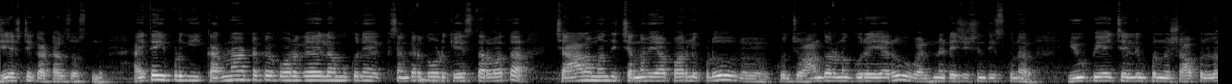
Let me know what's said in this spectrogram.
జిఎస్టీ కట్టాల్సి వస్తుంది. అయితే ఇప్పుడు ఈ కర్ణాటక కూరగాయలు అమ్ముకునే శంకరగౌడ్ కేసు తర్వాత చాలామంది చిన్న వ్యాపారులు ఇప్పుడు కొంచెం ఆందోళనకు గురయ్యారు వెంటనే డెసిషన్ తీసుకున్నారు. యూపీఐ చెల్లింపులను షాపుల్లో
